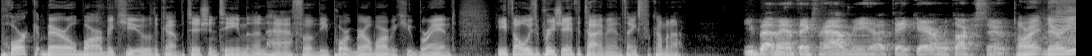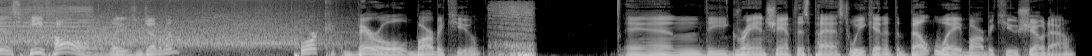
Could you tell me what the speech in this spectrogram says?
Pork Barrel Barbecue, the competition team, and then half of the Pork Barrel Barbecue brand. Heath, always appreciate the time, man. Thanks for coming on. You bet, man. Thanks for having me. Uh, take care, and we'll talk to you soon. All right, there he is, Heath Hall, ladies and gentlemen. Pork Barrel Barbecue. And the grand champ this past weekend at the Beltway Barbecue Showdown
